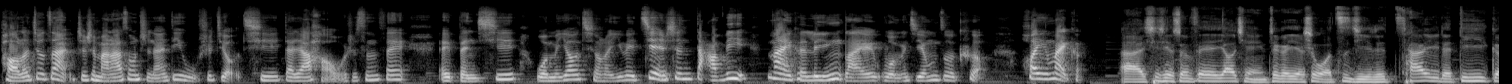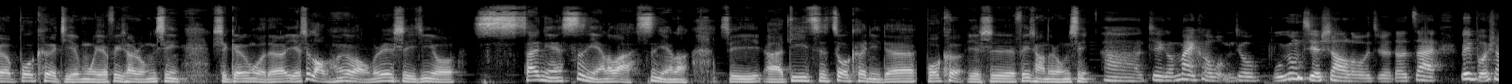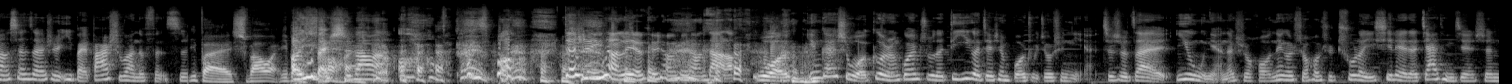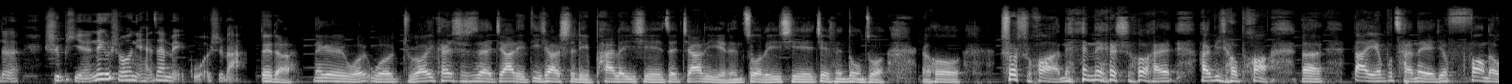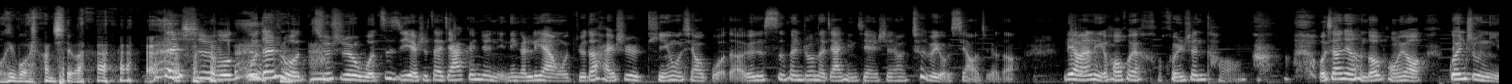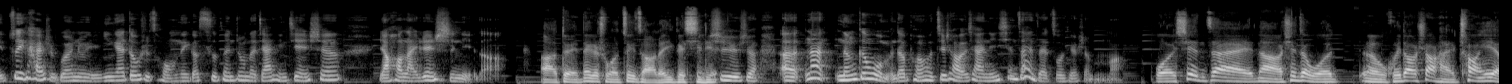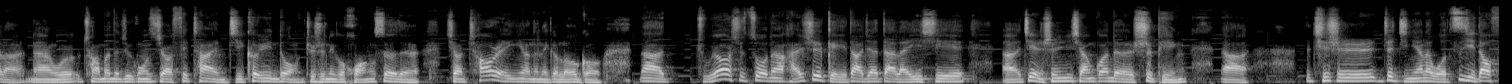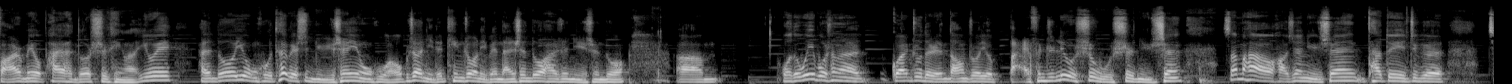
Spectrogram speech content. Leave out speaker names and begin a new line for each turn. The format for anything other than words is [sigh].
跑了就赞，这是马拉松指南第五十九期。大家好，我是孙飞。哎，本期我们邀请了一位健身大 V 麦克林来我们节目做客，欢迎麦克。
啊，谢谢孙飞邀请，这个也是我自己参与的第一个播客节目，也非常荣幸，是跟我的也是老朋友了，我们认识已经有三年四年了吧，四年了，所以啊，第一次做客你的博客也是非常的荣幸
啊。这个麦克我们就不用介绍了，我觉得在微博上现在是一百八十万的粉丝，
一百十八万，
哦，一百十八万，哦，看错，[laughs] 但是影响力也非常非常大了。我 [laughs] 应该是我个人关注的第一个健身博主就是你。就是在一五年的时候，那个时候是出了一系列的家庭健身的视频。那个时候你还在美国是吧？
对的，那个我我主要一开始是在家里地下室里拍了一些在家里也能做的一些健身动作。然后说实话，那那个时候还还比较胖，呃，大言不惭的也就放到微博上去了。
但是我我但是我就是我自己也是在家跟着你那个练，我觉得还是挺有效果的，尤其四分钟的家庭健身特别有效，觉得。练完了以后会浑身疼，[laughs] 我相信很多朋友关注你，最开始关注你应该都是从那个四分钟的家庭健身，然后来认识你的。
啊，对，那个是我最早的一个系列。
是是是，呃，那能跟我们的朋友介绍一下您现在在做些什么吗？
我现在，那现在我呃回到上海创业了，那我创办的这个公司叫 Fit Time 极客运动，就是那个黄色的像超人一样的那个 logo。那主要是做呢，还是给大家带来一些啊健身相关的视频。那其实这几年来，我自己倒反而没有拍很多视频了，因为很多用户，特别是女生用户啊，我不知道你的听众里面男生多还是女生多，啊。我的微博上呢关注的人当中，有百分之六十五是女生。somehow 好像女生她对这个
